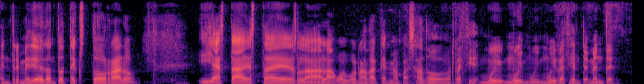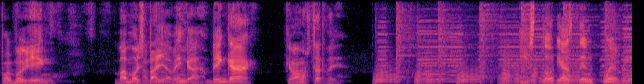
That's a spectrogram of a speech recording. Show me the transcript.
entre medio de tanto texto raro. Y ya está, esta es la, la huevonada que me ha pasado muy, muy, muy, muy recientemente. Pues muy bien. Vamos para allá, venga, venga, que vamos tarde. Historias del pueblo.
